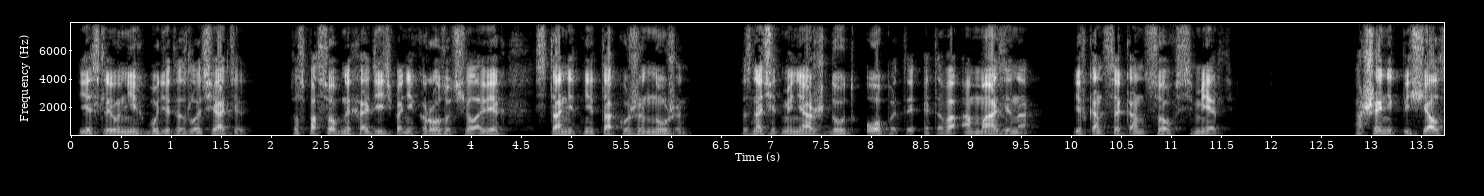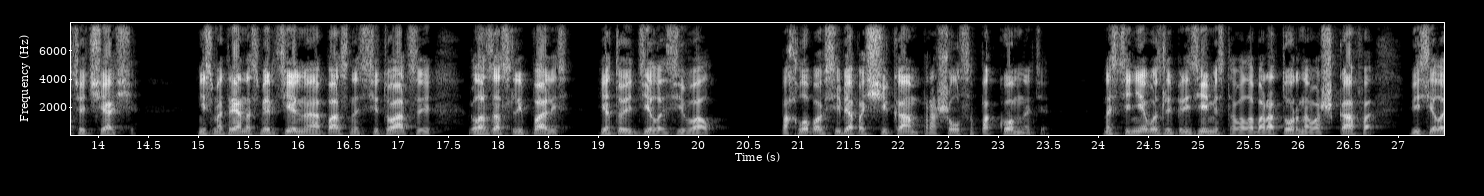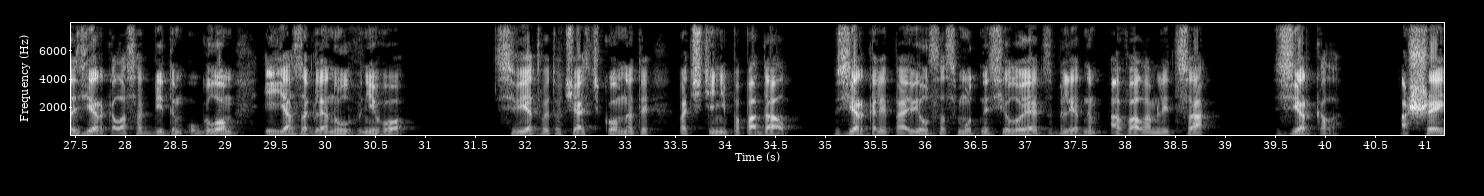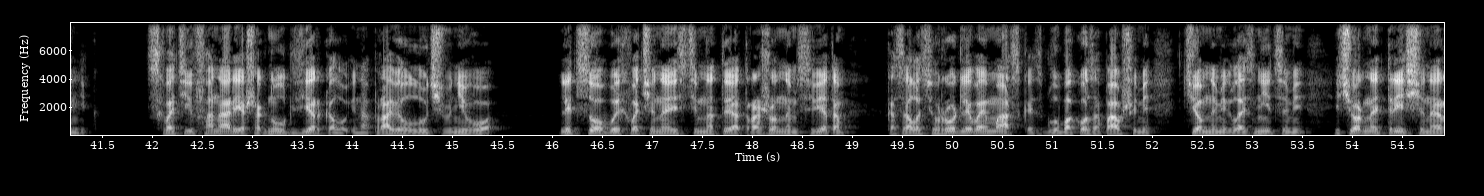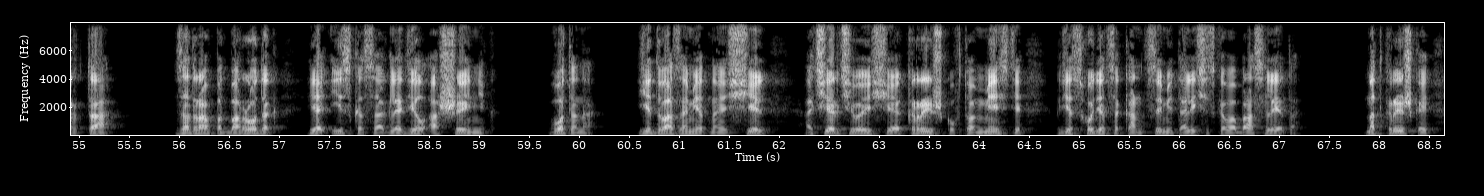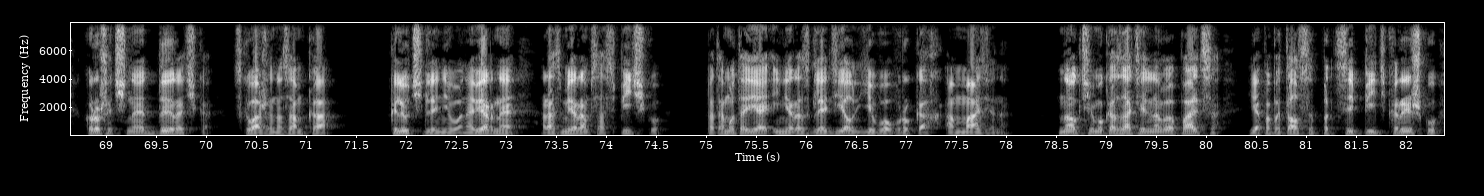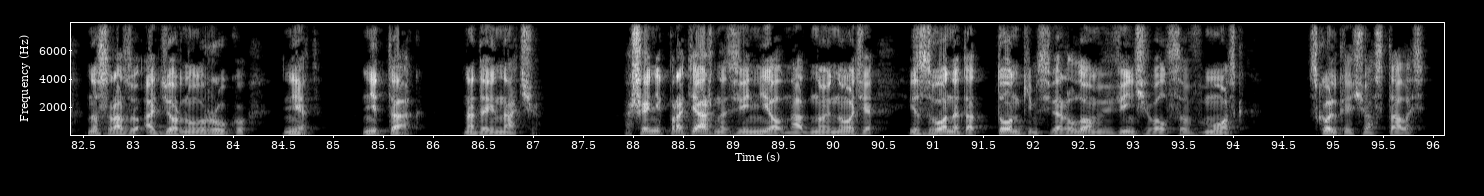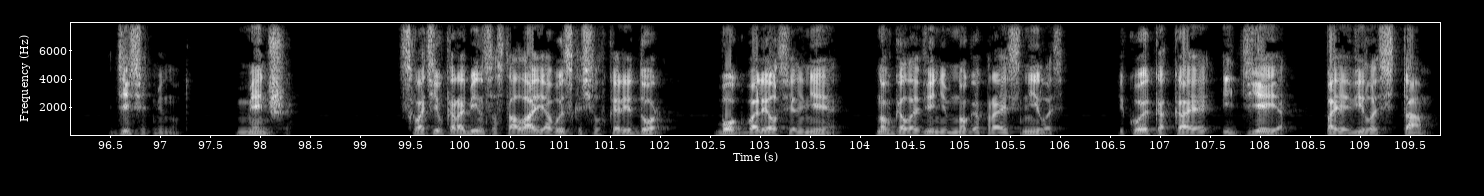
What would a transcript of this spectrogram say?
Если у них будет излучатель, то способный ходить по некрозу человек станет не так уже нужен. Значит, меня ждут опыты этого Амазина и, в конце концов, смерть. Ошейник пищал все чаще. Несмотря на смертельную опасность ситуации, глаза слепались, я то и дело зевал. Похлопав себя по щекам, прошелся по комнате. На стене возле приземистого лабораторного шкафа висело зеркало с отбитым углом, и я заглянул в него. Свет в эту часть комнаты почти не попадал. В зеркале появился смутный силуэт с бледным овалом лица. Зеркало. Ошейник. Схватив фонарь, я шагнул к зеркалу и направил луч в него. Лицо, выхваченное из темноты отраженным светом, казалось уродливой маской с глубоко запавшими темными глазницами и черной трещиной рта. Задрав подбородок, я искоса оглядел ошейник. Вот она, едва заметная щель, очерчивающая крышку в том месте, где сходятся концы металлического браслета. Над крышкой крошечная дырочка, скважина замка. Ключ для него, наверное, размером со спичку, потому-то я и не разглядел его в руках Амазина. Ногтем указательного пальца я попытался подцепить крышку, но сразу одернул руку. Нет, не так, надо иначе. Ошейник протяжно звенел на одной ноте, и звон этот тонким сверлом ввинчивался в мозг. Сколько еще осталось? Десять минут. Меньше. Схватив карабин со стола, я выскочил в коридор. Бок болел сильнее, но в голове немного прояснилось, и кое-какая идея появилась там.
